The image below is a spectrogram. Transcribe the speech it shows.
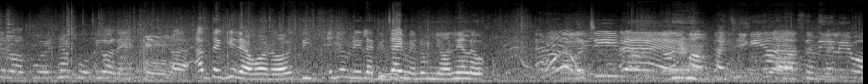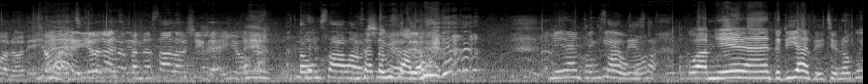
ကျတော့ကိုယ်ထက်ပို့ပြီးတော့လဲ update ဖြစ်တယ်ပေါ့နော်ဒီအယုတ်လေးလည်းသူကြိုက်မယ်လို့မျှော်လင့်လို့အဲ့ကြီးပဲမောင်ခန့်ကြီးကရတာစသေးလေးပေါ့နော်ဒီအယုံကအယုံကဘယ်နှဆလောက်ရှိလဲအယုံသုံးစားလောက်ဆက်ရှိသုံးတယ်စားလားအမြဲတမ်း JK ကိုအကွာအမြဲတမ်းတတိယစေချင်တော့ကို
